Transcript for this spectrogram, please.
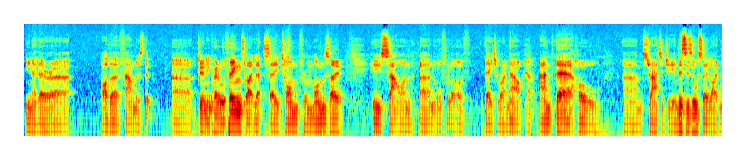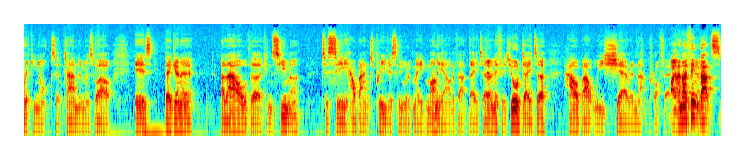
you know, there are other founders that uh, doing incredible things, like let's say Tom from Monzo, who's sat on an awful lot of data right now, yep. and their whole um, strategy, and this is also like Ricky Knox at Tandem as well, is they're going to allow the consumer to see how banks previously would have made money out of that data, yep. and if it's your data, how about we share in that profit? I, and I think yeah. that's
